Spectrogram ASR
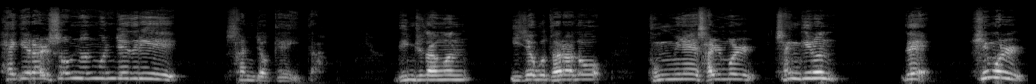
해결할 수 없는 문제들이 산적해 있다. 민주당은 이제부터라도 국민의 삶을 챙기는 데 힘을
